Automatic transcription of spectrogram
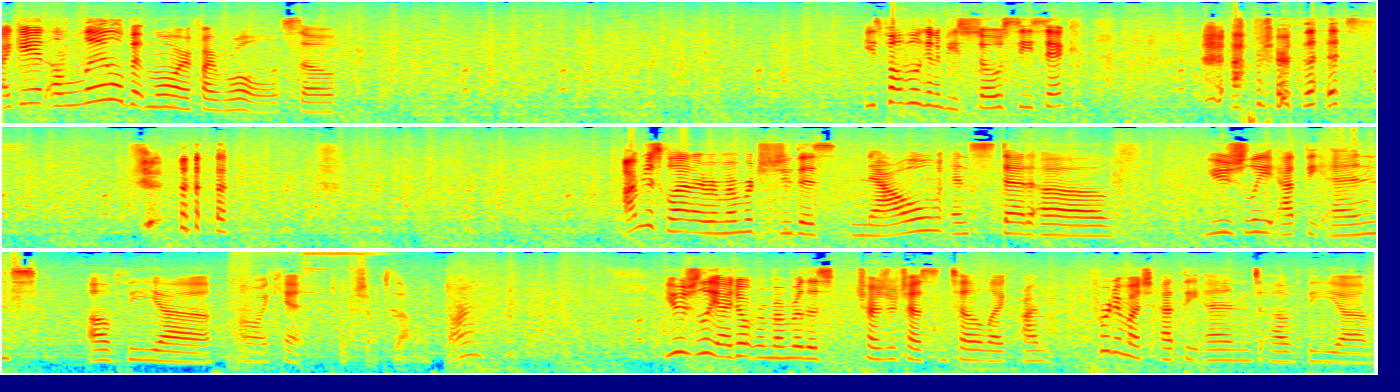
I get a little bit more if I roll, so... He's probably gonna be so seasick after this. I'm just glad I remembered to do this now instead of usually at the end of the, uh, oh, I can't hook shot to that one, darn. Usually I don't remember this treasure chest until, like, I'm pretty much at the end of the, um,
